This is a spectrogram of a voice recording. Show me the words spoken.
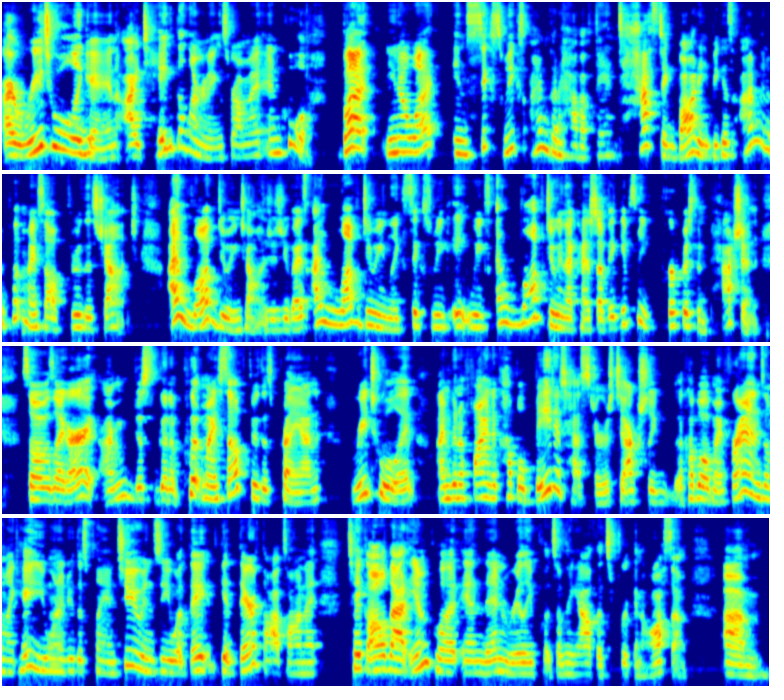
I retool again, I take the learnings from it, and cool. But you know what? In six weeks, I'm going to have a fantastic body because I'm going to put myself through this challenge. I love doing challenges, you guys. I love doing like six week, eight weeks. I love doing that kind of stuff. It gives me purpose and passion. So I was like, all right, I'm just going to put myself through this plan, retool it. I'm going to find a couple beta testers to actually, a couple of my friends. I'm like, hey, you want to do this plan too and see what they get their thoughts on it, take all that input, and then really put something out that's freaking awesome. Um,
